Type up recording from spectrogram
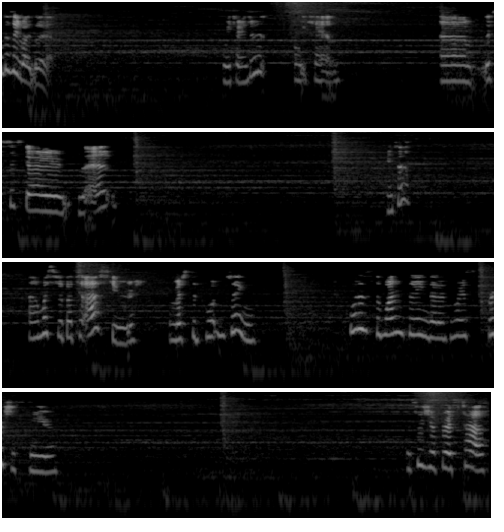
What is it like that? Can we change it? Oh, we can. Um, let's just go there. Enter. I almost forgot to ask you the most important thing. What is the one thing that is most precious to you? This is your first task.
